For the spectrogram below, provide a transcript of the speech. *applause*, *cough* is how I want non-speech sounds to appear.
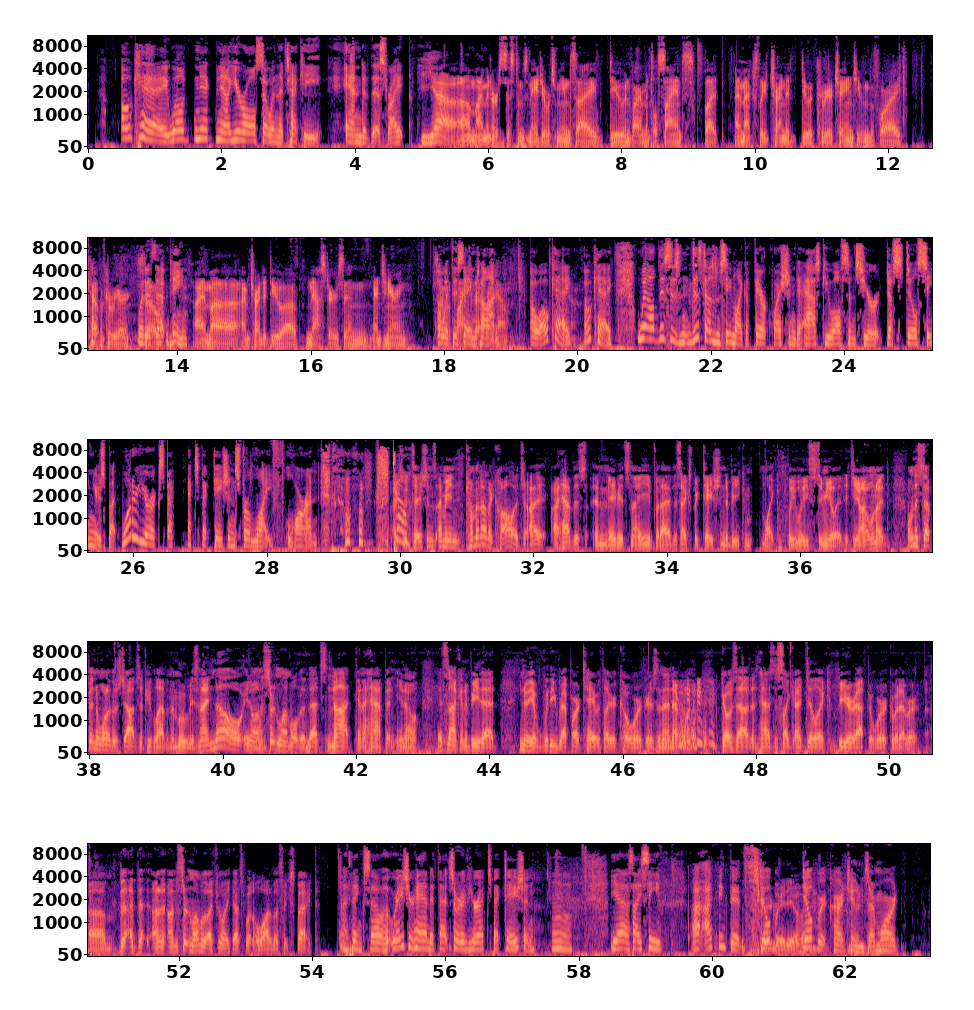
Okay. Well, Nick, now you're also in the techie end of this, right? Yeah, um, I'm an Earth Systems major, which means I do environmental science, but I'm actually trying to do a career change even before I have a career. What so does that mean? I'm uh, I'm trying to do a master's in engineering. So oh, I'm at the same time. Right. Oh, okay, Yeah. okay. Well, this is this doesn't seem like a fair question to ask you all since you're just still seniors. But what are your expect expectations for life, Lauren? *laughs* Tell- Expectations. I mean, coming out of college, I, I have this, and maybe it's naive, but I have this expectation to be com- like completely stimulated. You know, I want to I want to step into one of those jobs that people have in the movies, and I know, you know, on a certain level that that's not going to happen. You know, it's not going to be that you know you have witty repartee with all your coworkers, and then everyone *laughs* goes out and has this like idyllic beer after work or whatever. Um, but that, on, on a certain level, I feel like that's what a lot of us expect. I think so. Raise your hand if that's sort of your expectation. Mm. Yes, I see. I, I think that This is great Dilbert, radio. Dilbert cartoons are more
